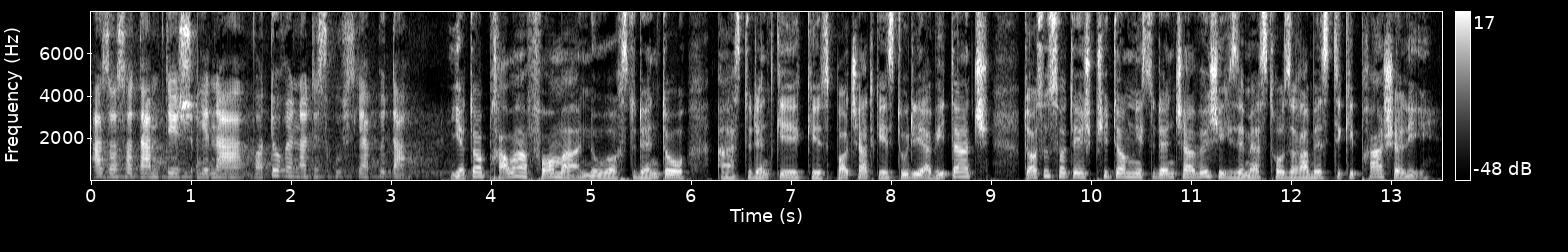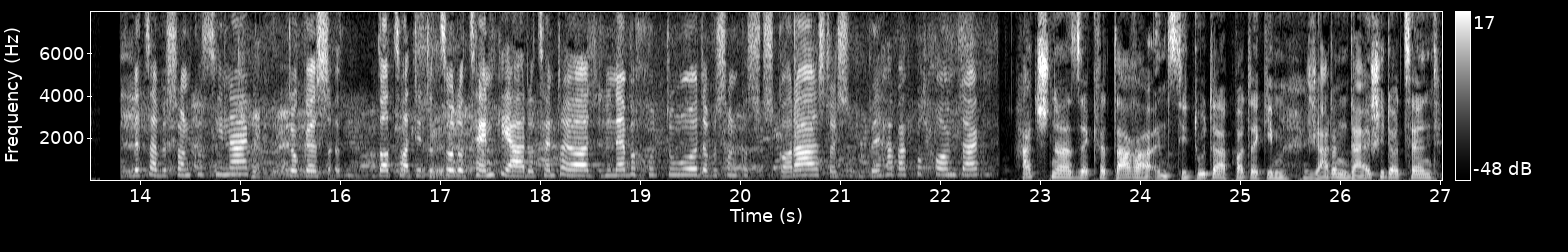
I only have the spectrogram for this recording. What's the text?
a zo so tam też jedna wotorena dyskusja pyta, Je to prawa forma nowych studentów a studentki k spočatke studia witać, to su so też przytomni studenča wyższych semestrów zarabistyki praszeli. Lica bi šon kusinak, dokaz docvati doco docentki, a docenta ja ne bi hudu, da bi šon kus škora, što ješ bihavak poprom tak. Hatschna sekretara instituta potekim żaden dalszy docent,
